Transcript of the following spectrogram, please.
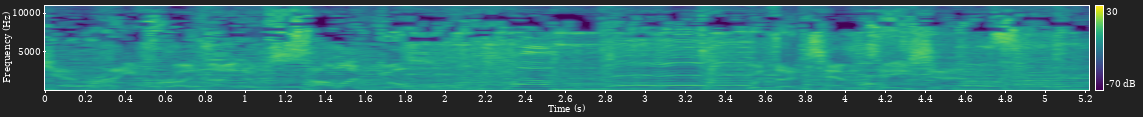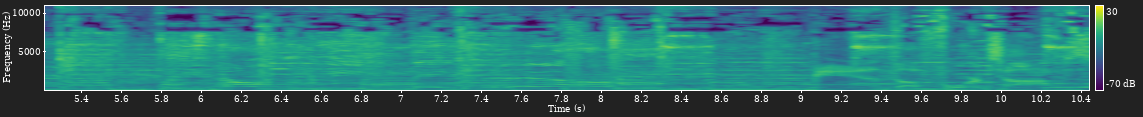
Get ready for a night of solid gold. with the Temptations. And the Four Tops.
